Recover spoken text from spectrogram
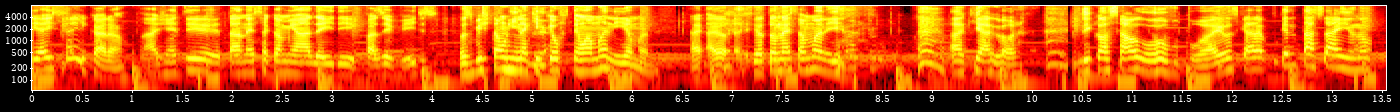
e é isso aí, cara. A gente tá nessa caminhada aí de fazer vídeos. Os bichos estão rindo aqui porque eu tenho uma mania, mano. É, Eu, eu tô nessa mania. Aqui agora. De coçar o ovo, pô. Aí os caras, por que não tá saindo? Não?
